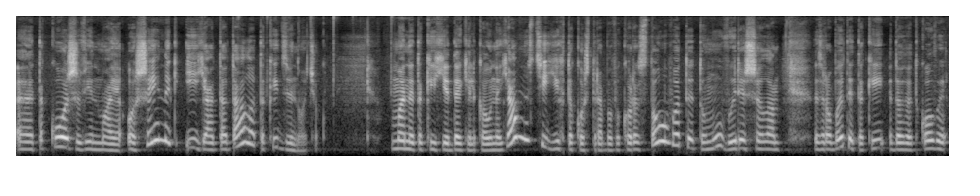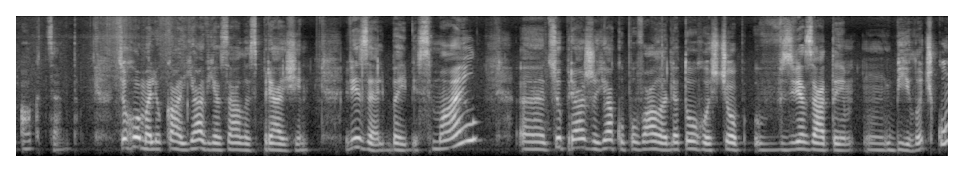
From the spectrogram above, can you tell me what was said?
Е, також він має ошейник, і я додала такий дзвіночок. У мене таких є декілька у наявності, їх також треба використовувати, тому вирішила зробити такий додатковий акцент. Цього малюка я в'язала з пряжі Vizel Baby Smile. Е, цю пряжу я купувала для того, щоб зв'язати білочку,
